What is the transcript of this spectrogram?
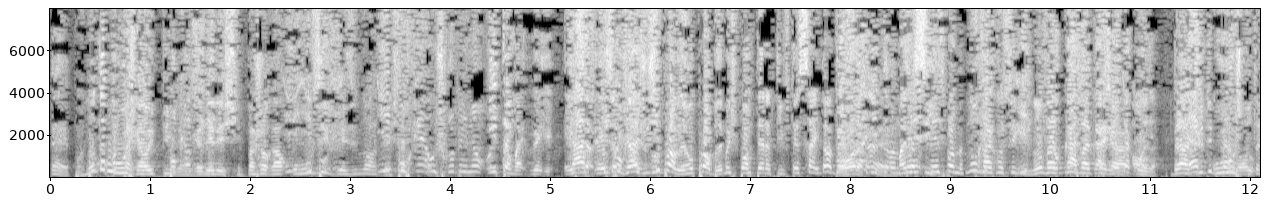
É, pô, não dá pra pegar o Porque é Ipiranga seguinte, de Erechim pra jogar e- 11 e- vezes no E Nordeste. por que os clubes não... Então, mas esse, Cássio, esse, porque já os existe o problema. O problema é o esporte interativo ter saído agora. Então, então, mas assim, não vai conseguir, não vai- Então, não vai pegar. outra coisa. Ó, Brasil é de custo. Tá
